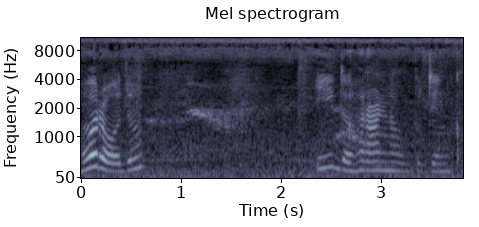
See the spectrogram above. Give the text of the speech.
городу і до грального будинку.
